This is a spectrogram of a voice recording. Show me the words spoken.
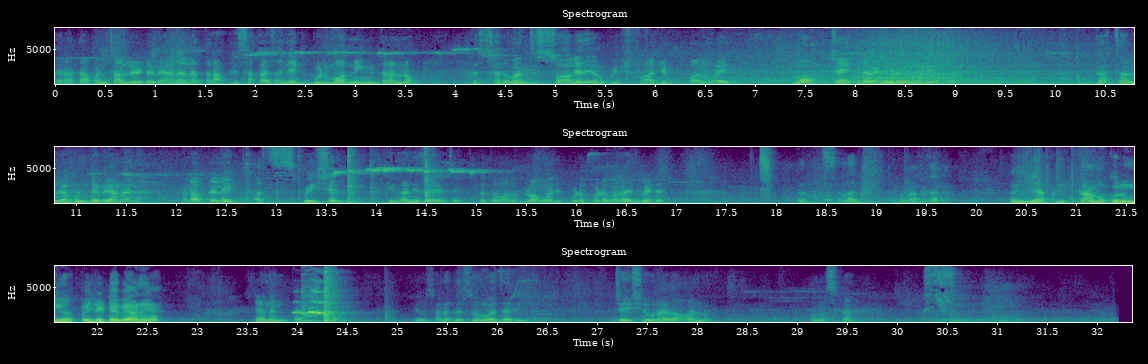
तर आता आपण चाललोय डबे आणायला. तर आपली सकाळ झाली गुड मॉर्निंग मित्रांनो. तर सर्वांचं स्वागत आहे. रुपेश राजीव पालगुडे ब्लॉगच्या एक नवीन व्हिडिओमध्ये. आता चाललोय आपण डबे आणायला. तर आपल्याला एक स्पेशल ठिकाणी जायचं आहे तर तुम्हाला ब्लॉगमध्ये पुढं पुढं बघायचं भेटेल. तर चला पण आता पहिली आपली कामं करून घेऊया. पहिले डबे आणूया. त्यानंतर दिवसाला तर सुरुवात झाली. जय शिवराय भावांनो. नमस्कार.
